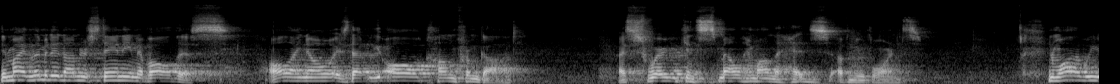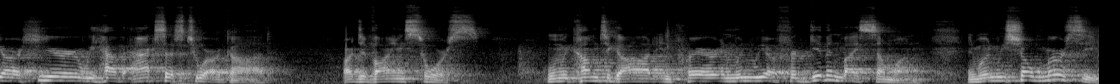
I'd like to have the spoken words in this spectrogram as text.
In my limited understanding of all this, all I know is that we all come from God. I swear you can smell him on the heads of newborns. And while we are here, we have access to our God, our divine source when we come to God in prayer, and when we are forgiven by someone, and when we show mercy,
